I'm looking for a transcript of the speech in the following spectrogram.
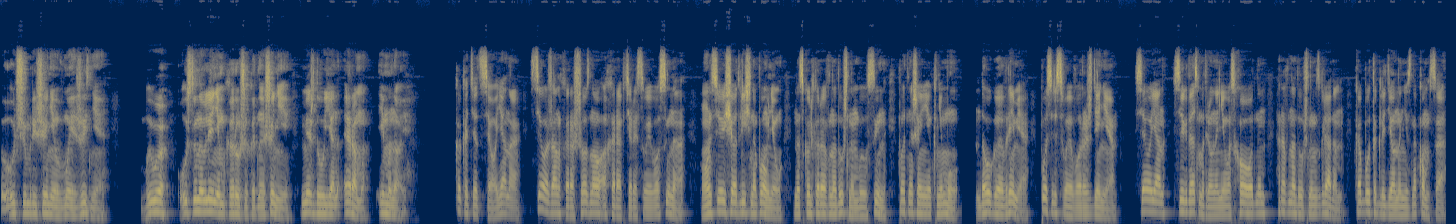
Лучшим решением в моей жизни было установлением хороших отношений между Ян Эром и мной. Как отец Сяо Яна, Сяо Жан хорошо знал о характере своего сына. Он все еще отлично помнил, насколько равнодушным был сын по отношению к нему долгое время после своего рождения. Сяо всегда смотрел на него с холодным, равнодушным взглядом, как будто глядел на незнакомца,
